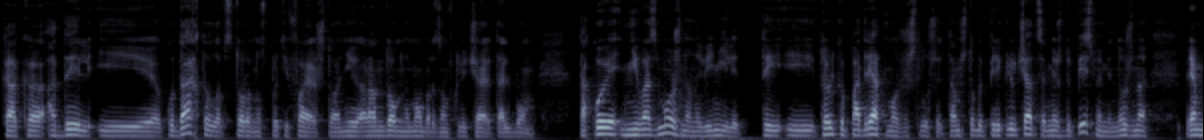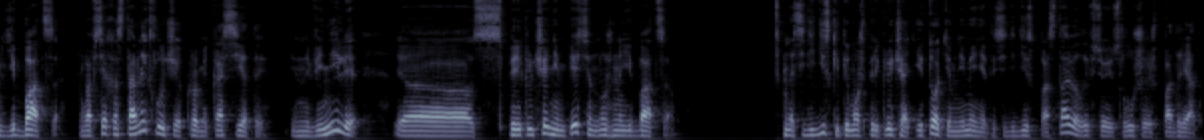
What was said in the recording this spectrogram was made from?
как Адель и Кудахтала в сторону Spotify, что они рандомным образом включают альбом. Такое невозможно на виниле. Ты и только подряд можешь слушать. Там, чтобы переключаться между песнями, нужно прям ебаться. Во всех остальных случаях, кроме кассеты и на виниле, э, с переключением песен нужно ебаться. На CD-диске ты можешь переключать. И то, тем не менее, ты CD-диск поставил и все, и слушаешь подряд.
